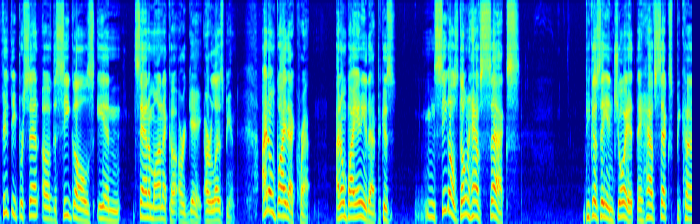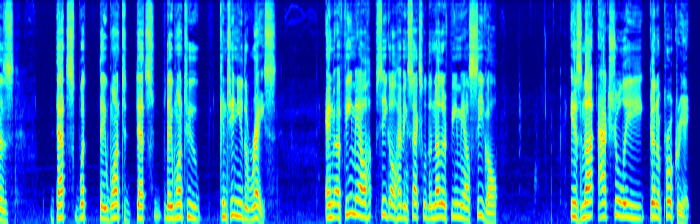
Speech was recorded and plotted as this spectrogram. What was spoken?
50% of the seagulls in Santa Monica are gay, are lesbian. I don't buy that crap. I don't buy any of that because mm, seagulls don't have sex because they enjoy it. They have sex because that's what they want to that's they want to continue the race. And a female seagull having sex with another female seagull is not actually going to procreate.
